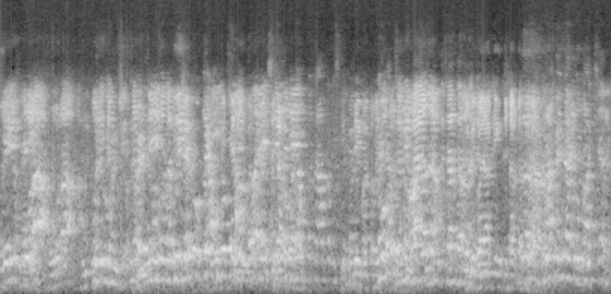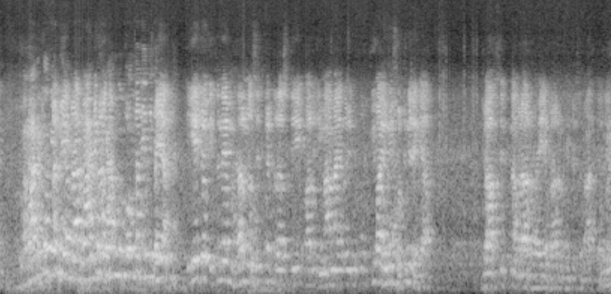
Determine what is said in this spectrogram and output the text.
ये हो। रहा हो रहा हमको नहीं जब जितने बैठे हैं तभी देखो क्या हो भैया ये जो इतने हर मस्जिद के ट्रस्टी और इमाम है तो इनको क्यों आए सोच नहीं रहे जो आपसे इतना बड़ा भाई बड़ा भाई से बात कर रहे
